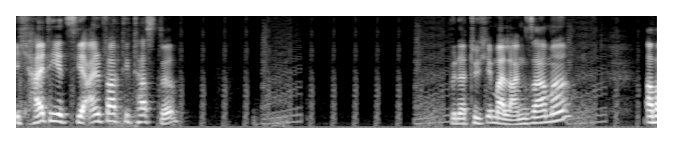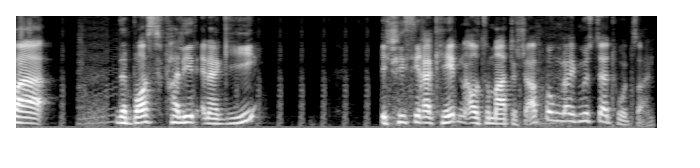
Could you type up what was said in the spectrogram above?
Ich halte jetzt hier einfach die Taste. Bin natürlich immer langsamer. Aber der Boss verliert Energie. Ich schieße die Raketen automatisch ab und gleich müsste er tot sein.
